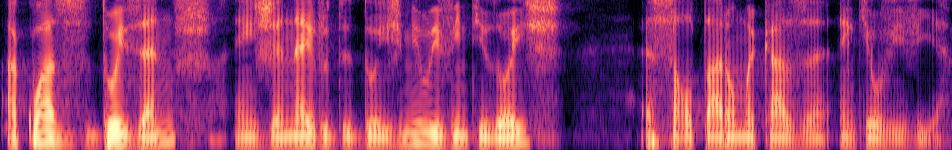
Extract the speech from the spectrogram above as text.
Há quase dois anos, em janeiro de 2022, assaltaram uma casa em que eu vivia.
